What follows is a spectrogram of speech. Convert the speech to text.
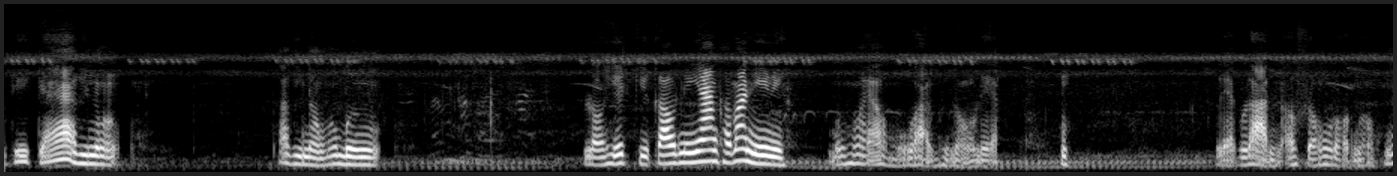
พี่ที่จ้าพี่น้องพาพี่น้องมาเบิ่งหล่อเฮ็ดกี่เก่านี่ย่างเขามานี่นี่มึงห้อยเอาหมู่บ้านพี่น้องแหลกแหลกล้านเอาสองหลอดมาหู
